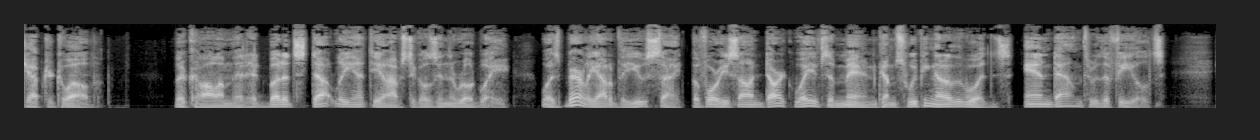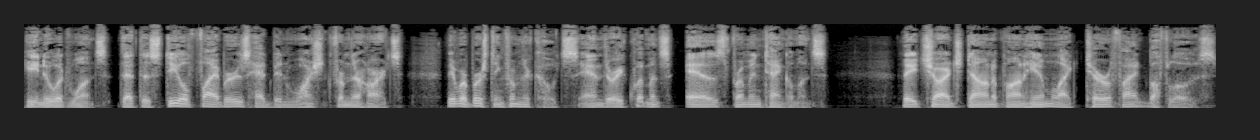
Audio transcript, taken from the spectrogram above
CHAPTER XII The column that had butted stoutly at the obstacles in the roadway was barely out of the youth's sight before he saw dark waves of men come sweeping out of the woods and down through the fields. He knew at once that the steel fibers had been washed from their hearts. They were bursting from their coats and their equipments as from entanglements. They charged down upon him like terrified buffaloes.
